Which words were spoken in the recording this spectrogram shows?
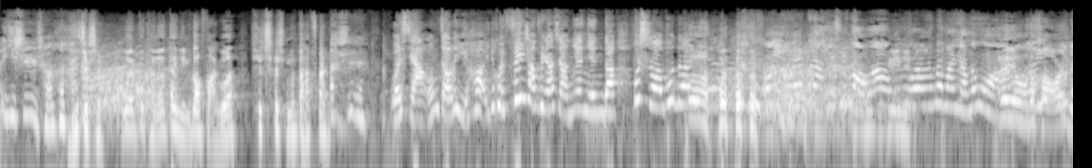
议事日程。就是，我也不可能带你们到法国去吃什么大餐。是，我想我们走了以后一定会非常非常想念您的，我舍不得您。所以我也不想一起走了，我让爸爸养着我。哎呦，我的好儿子！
